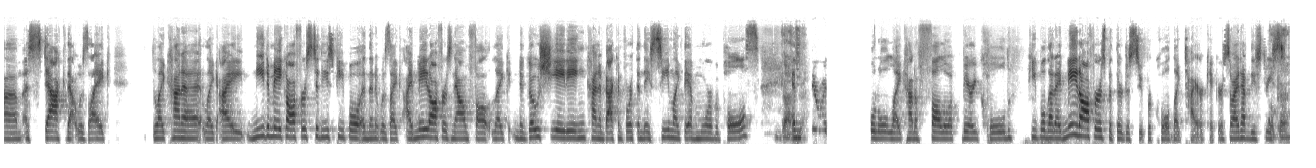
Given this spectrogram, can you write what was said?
um, a stack that was like like kind of like i need to make offers to these people and then it was like i made offers now i'm fall, like negotiating kind of back and forth and they seem like they have more of a pulse gotcha. and there was total like kind of follow up very cold people that I made offers, but they're just super cold, like tire kickers. So I'd have these three okay.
